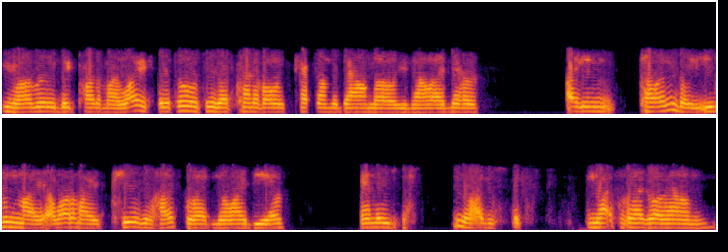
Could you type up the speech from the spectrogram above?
you know a really big part of my life, but it's one of those things I've kind of always kept on the down low. You know, I never, I didn't tell anybody. Even my a lot of my peers in high school had no idea, and they just, you know, I just it's not something I go around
